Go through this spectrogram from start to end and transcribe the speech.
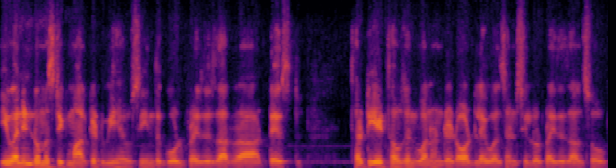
even in domestic market, we have seen the gold prices are uh, test 38,100 odd levels and silver prices also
